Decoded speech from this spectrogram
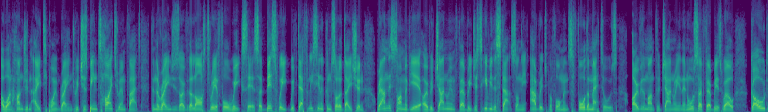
a 180 point range, which has been tighter, in fact, than the ranges over the last three or four weeks here. So this week, we've definitely seen a consolidation around this time of year over January and February. Just to give you the stats on the average performance for the metals over the month of January and then also February as well, gold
